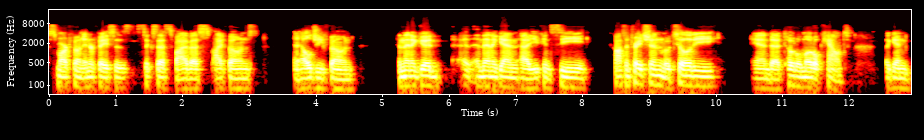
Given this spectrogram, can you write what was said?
smartphone interfaces, 6S, 5S, iPhones, and LG phone, and then a good and then again, uh, you can see concentration, motility, and uh, total motile count. Again,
